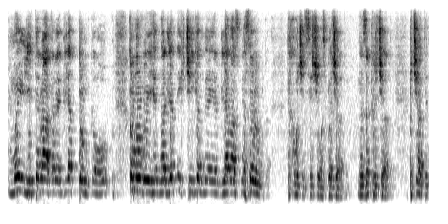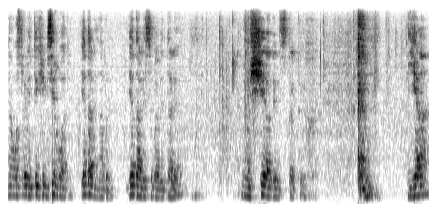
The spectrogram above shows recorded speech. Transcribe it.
Ми літератори для тим, кому, кому вигідно, для тих, чий конвейер, для нас м'ясорубка. Та хочеться чогось почати, не закричати, почати на острові тихим зірвати. Я далі наберу, я далі себе віддаляю. Ну, ще один з таких. Я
